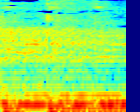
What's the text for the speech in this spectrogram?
see.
